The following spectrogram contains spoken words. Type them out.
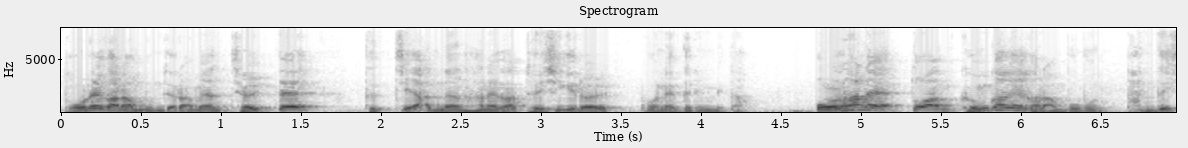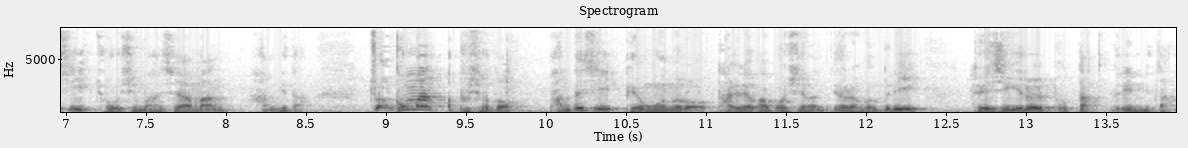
돈에 관한 문제라면 절대 듣지 않는 한 해가 되시기를 권해드립니다. 올 한 해 또한 건강에 관한 부분 반드시 조심하셔야만 합니다. 조금만 아프셔도 반드시 병원으로 달려가 보시는 여러분들이 되시기를 부탁드립니다.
